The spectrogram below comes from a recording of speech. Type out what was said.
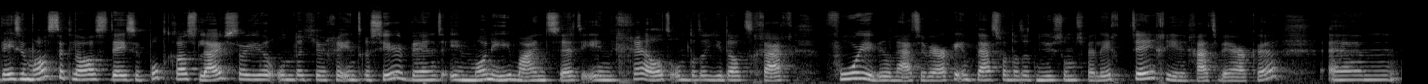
deze masterclass, deze podcast luister je omdat je geïnteresseerd bent in money, mindset, in geld, omdat je dat graag voor je wil laten werken in plaats van dat het nu soms wellicht tegen je gaat werken. Um,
